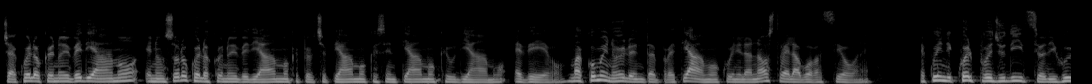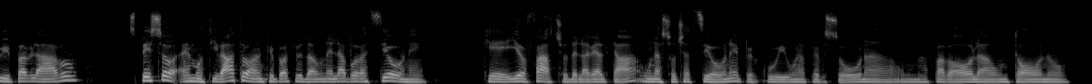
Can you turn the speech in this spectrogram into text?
cioè quello che noi vediamo e non solo quello che noi vediamo, che percepiamo, che sentiamo, che udiamo, è vero, ma come noi lo interpretiamo, quindi la nostra elaborazione. E quindi quel pregiudizio di cui vi parlavo spesso è motivato anche proprio da un'elaborazione che io faccio della realtà, un'associazione per cui una persona, una parola, un tono,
